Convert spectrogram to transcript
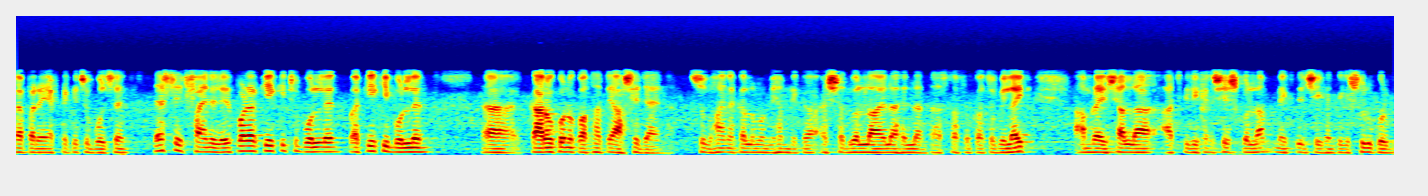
ব্যাপারে একটা কিছু বলছেন, দ্যাটস ইট, ফাইনাল। এরপর আর কে কিছু বললেন বা কে কী বললেন কারও কোনো কথাতে আসে যায় না। সুবহানাক আল্লাহুম্মা বিহামদিকা, আশহাদু আল্লা ইলাহা ইল্লা আনতা আস্তাগফিরুকা ওয়া আতুবু আমরা ইনশাল্লাহ আজকে যেখানে শেষ করলাম নেক্সট দিন সেখান থেকে শুরু করব।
